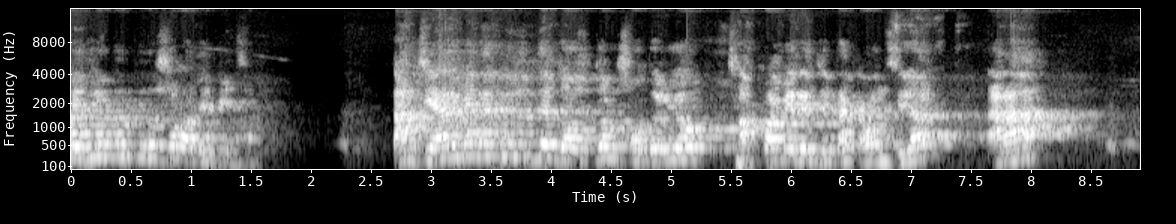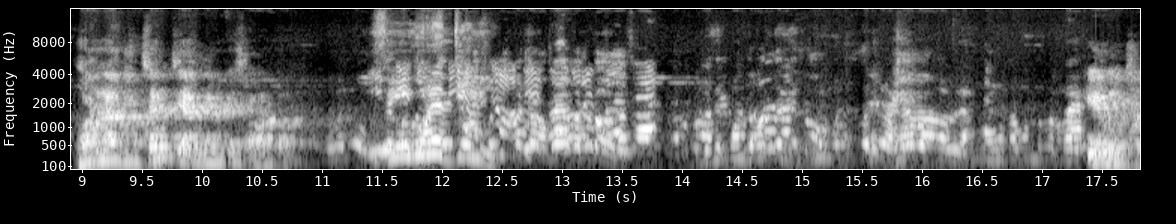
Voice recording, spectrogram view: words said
মেদিনীপুর পুরসভাতে পেয়েছেন তার চেয়ারম্যানের বিরুদ্ধে জন সদলীয় ছাপ্পা মেরে জেতা কাউন্সিলর তারা ধর্ণা দিচ্ছেন চেয়ারম্যানকে সরাতে কে বলছে?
